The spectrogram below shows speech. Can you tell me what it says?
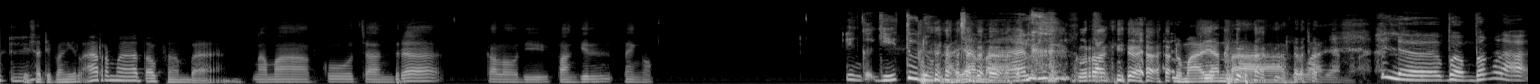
Mm-mm. bisa dipanggil Arma atau Bambang. Namaku Chandra. Kalau dipanggil nengok. Ya enggak gitu dong, Lumayan lah. jangan. Kurang ya. Lumayan lah, lumayan lah. Halo, Bambang lah,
